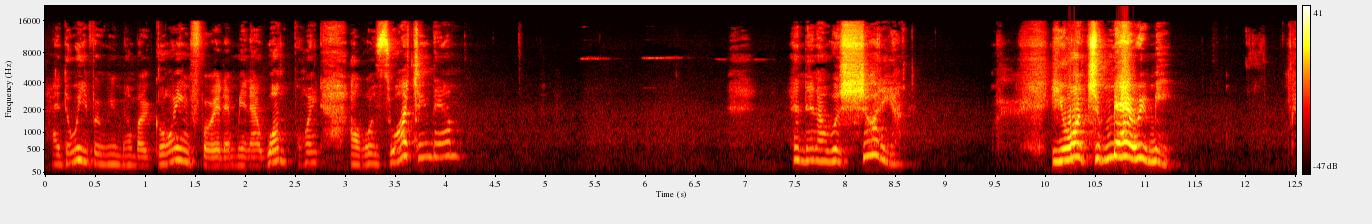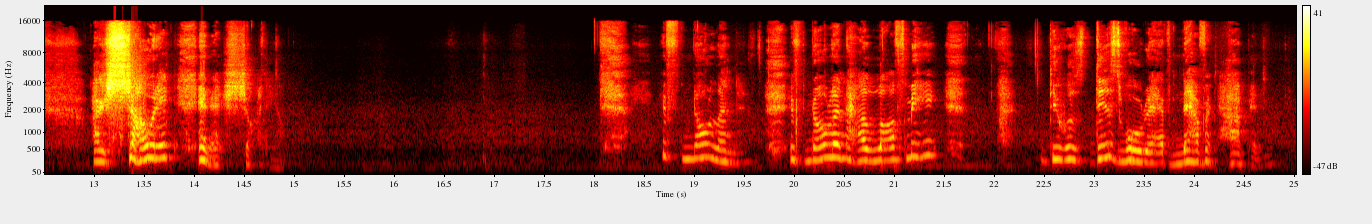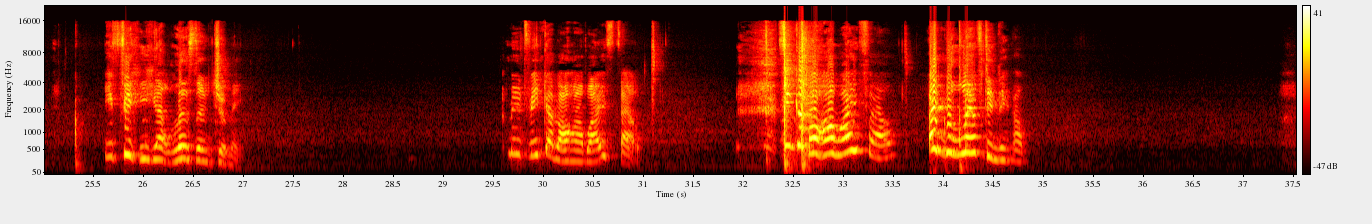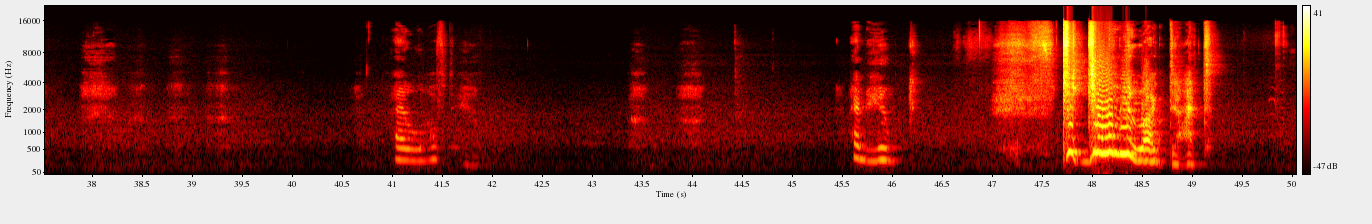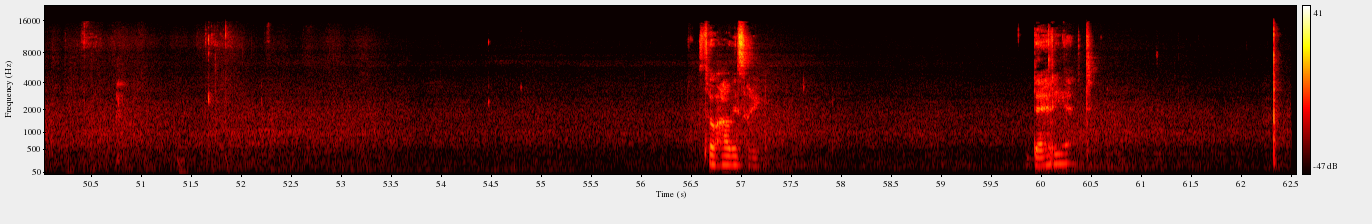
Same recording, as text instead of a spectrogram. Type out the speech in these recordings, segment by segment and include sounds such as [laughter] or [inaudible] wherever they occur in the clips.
I don't even remember going for it. I mean, at one point, I was watching them, and then I was shooting him. You want to marry me? I shouted and I shot him. If Nolan, if Nolan had loved me, was this would have never happened. If he had listened to me. I mean, think about how I felt. Think about how I felt. I believed in him. I loved him. And him to do me like that. So how is he? Dead yet?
